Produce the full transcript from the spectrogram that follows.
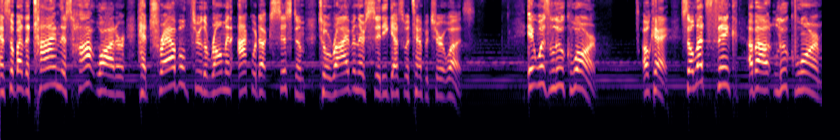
And so by the time this hot water had traveled through the Roman aqueduct system to arrive in their city, guess what temperature it was? It was lukewarm. Okay, so let's think about lukewarm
